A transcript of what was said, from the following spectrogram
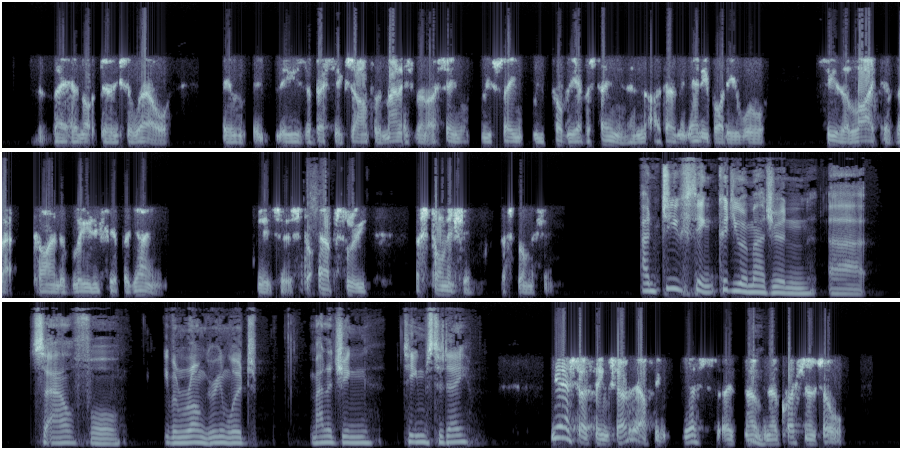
they are not doing so well. He's the best example of management I've seen. We've seen we've probably ever seen, and I don't think anybody will see the light of that kind of leadership again. It's absolutely astonishing, astonishing. And do you think? Could you imagine uh, Sir Alf or even Ron Greenwood managing teams today? Yes, I think so. I think yes, no, hmm. no question at all.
